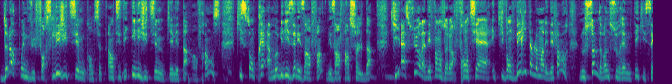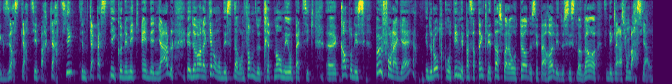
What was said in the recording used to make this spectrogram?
de leur point de vue, force légitime contre cette entité illégitime qui est l'État en France, qui sont prêts à mobiliser les enfants, des enfants soldats, qui assurent la défense de leurs frontières et qui vont véritablement les défendre. Nous sommes devant une souveraineté qui s'exerce quartier par quartier, une capacité économique indéniable et devant laquelle on décide d'avoir une forme de traitement homéopathique euh, quand on les... eux font la guerre, et de l'autre côté, il n'est pas certain que l'État soit à la hauteur de ses paroles et de ses slogans, ses déclarations martiales.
